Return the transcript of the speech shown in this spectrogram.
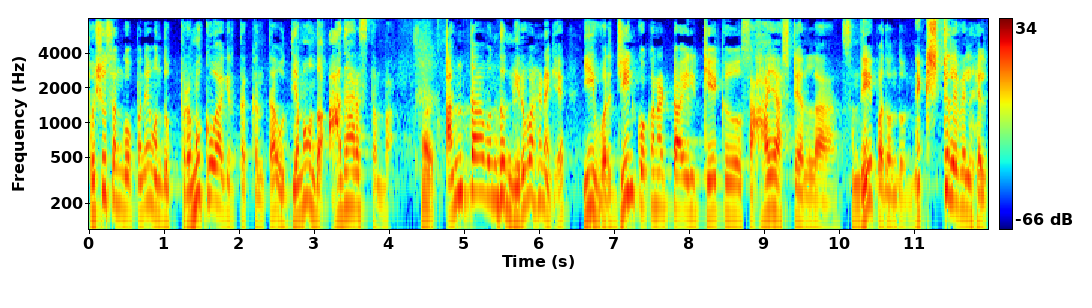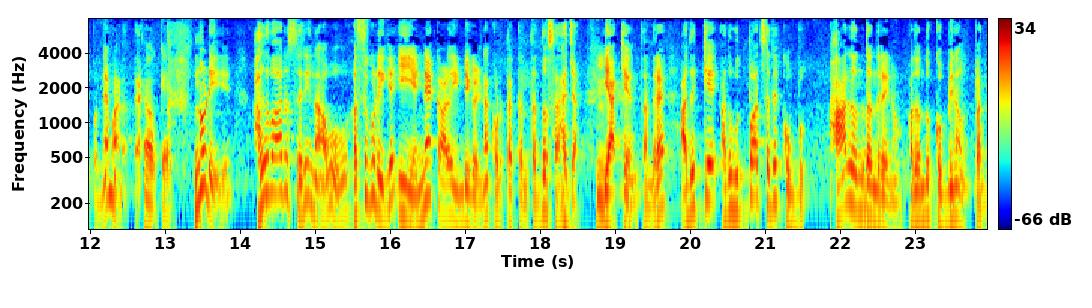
ಪಶುಸಂಗೋಪನೆ ಒಂದು ಪ್ರಮುಖವಾಗಿರ್ತಕ್ಕಂಥ ಉದ್ಯಮ ಒಂದು ಆಧಾರ ಸ್ತಂಭ. ಅಂತ ಒಂದು ನಿರ್ವಹಣೆಗೆ ಈ ವರ್ಜಿನ್ ಕೋಕೋನಟ್ ಆಯಿಲ್ ಕೇಕ್ ಸಹಾಯ ಅಷ್ಟೇ ಅಲ್ಲ ಸಂದೀಪ್ ಅದೊಂದು ನೆಕ್ಸ್ಟ್ ಲೆವೆಲ್ ಹೆಲ್ಪ್ ಅನ್ನೇ ಮಾಡುತ್ತೆ. ಓಕೆ ನೋಡಿ ಹಲವಾರು ಸರಿ ನಾವು ಹಸುಗಳಿಗೆ ಈ ಎಣ್ಣೆ ಕಾಳು ಹಿಂಡಿಗಳನ್ನ ಕೊಡ್ತಕ್ಕಂಥದ್ದು ಸಹಜ. ಯಾಕೆ ಅಂತಂದ್ರೆ ಅದಕ್ಕೆ ಅದು ಉತ್ಪಾದಿಸದೆ ಕೊಬ್ಬು. ಹಾಲು ಅಂತಂದ್ರೆ ಏನು ಅದೊಂದು ಕೊಬ್ಬಿನ ಉತ್ಪನ್ನ.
